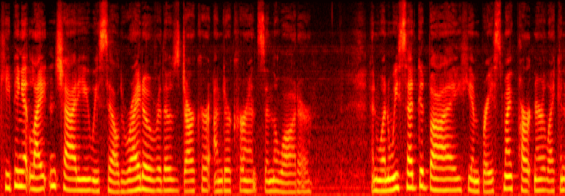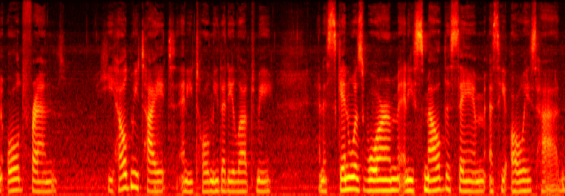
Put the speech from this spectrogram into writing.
Keeping it light and chatty, we sailed right over those darker undercurrents in the water. And when we said goodbye, he embraced my partner like an old friend. He held me tight and he told me that he loved me and his skin was warm, and he smelled the same as he always had.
